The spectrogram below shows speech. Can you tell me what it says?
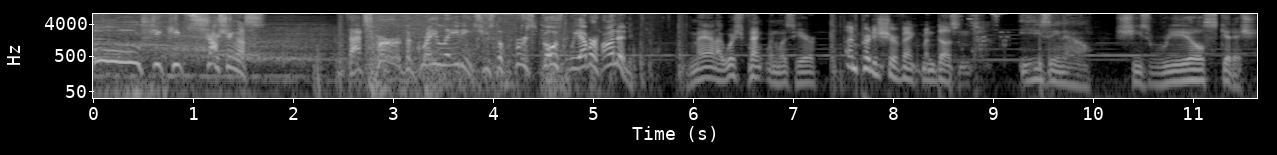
Ooh, she keeps shushing us. That's her, the Gray Lady. She's the first ghost we ever hunted. Man, I wish Venkman was here. I'm pretty sure Venkman doesn't. Easy now. She's real skittish.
